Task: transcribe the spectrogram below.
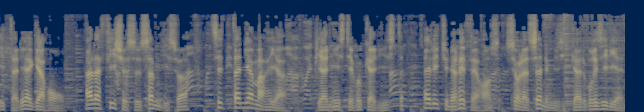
est allé à Garon. À l'affiche ce samedi soir, c'est Tania Maria, pianiste et vocaliste. Elle est une référence sur la scène musicale brésilienne.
